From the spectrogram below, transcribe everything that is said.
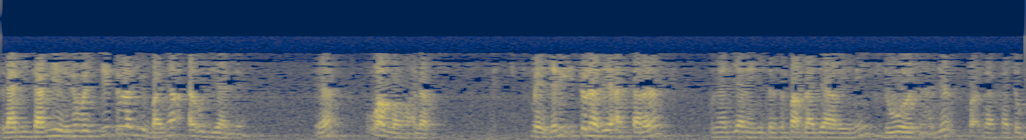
Lagi canggih universiti tu lagi banyak ujian dia. Ya. Wallahu a'lam. Baik, jadi itulah dia antara pengajian yang kita sempat belajar hari ini. Dua sahaja 145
